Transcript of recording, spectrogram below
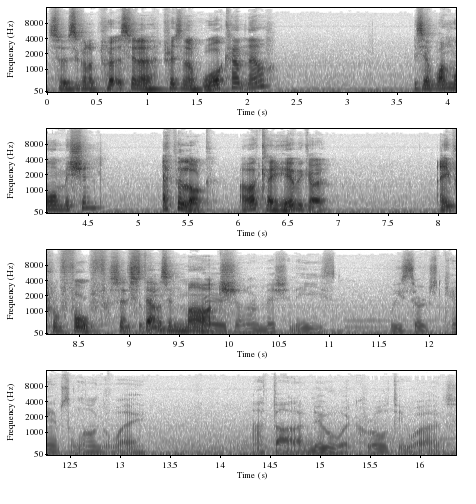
So is it going to put us in a prisoner of war camp now? Is there one more mission? Epilogue. Oh, okay, here we go. April 4th. So this, After that was in March. On our mission east, we searched camps along the way. I thought I knew what cruelty was.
